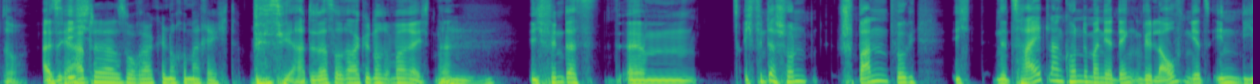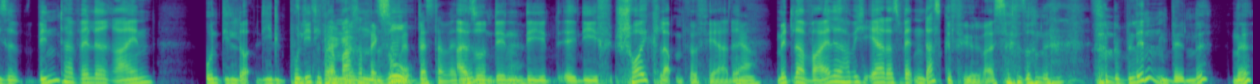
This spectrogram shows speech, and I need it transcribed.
So. Also Bisher ich, hatte das Orakel noch immer recht. bisher hatte das Orakel noch immer recht. Ne? Mhm. Ich finde das, ähm, ich finde das schon spannend, wirklich. Ich, eine Zeit lang konnte man ja denken, wir laufen jetzt in diese Winterwelle rein und die, die Politiker machen so. Also den, ja. die, äh, die Scheuklappen für Pferde. Ja. Mittlerweile habe ich eher das Wetten-Das-Gefühl, weißt du, so eine, so eine Blindenbinde, ne?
